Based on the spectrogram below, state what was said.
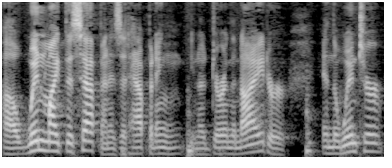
Uh, when might this happen? Is it happening, you know, during the night or in the winter?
